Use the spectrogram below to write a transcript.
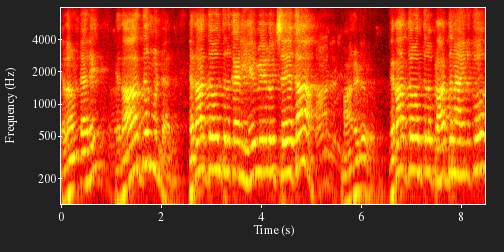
ఎలా ఉండాలి? యథార్థంగా ఉండాలి. యథార్థవంతులు కానీ ఏ మేలు చేయక మానడు. యథార్థవంతుల ప్రార్థన ఆయనకు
